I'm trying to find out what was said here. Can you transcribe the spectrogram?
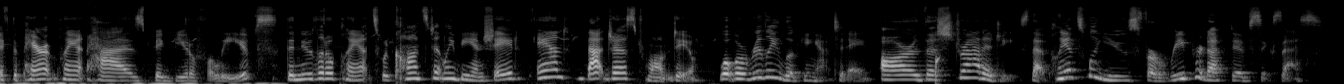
If the parent plant has big, beautiful leaves, the new little plants would constantly be in shade, and that just won't do. What we're really looking at today are the strategies that plants will use for reproductive success.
